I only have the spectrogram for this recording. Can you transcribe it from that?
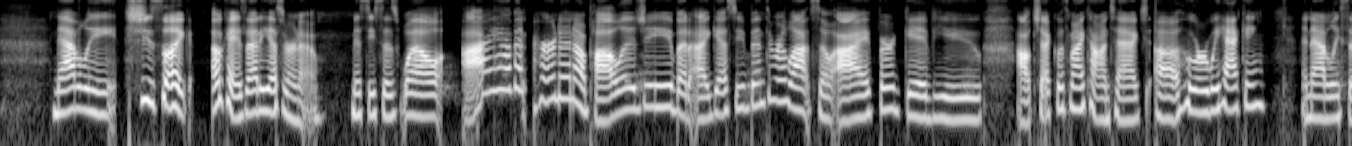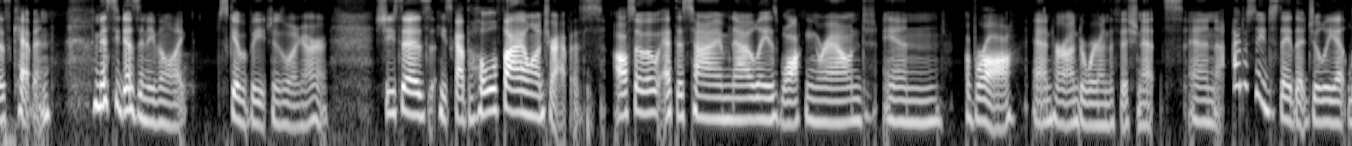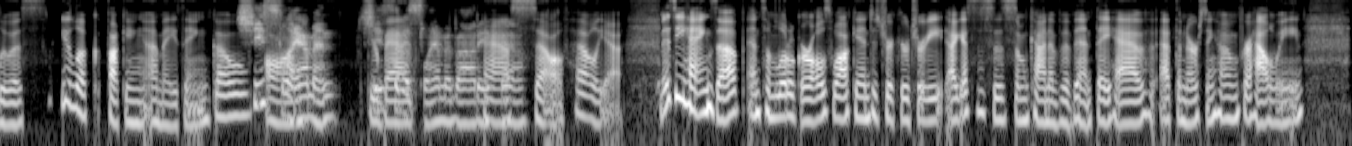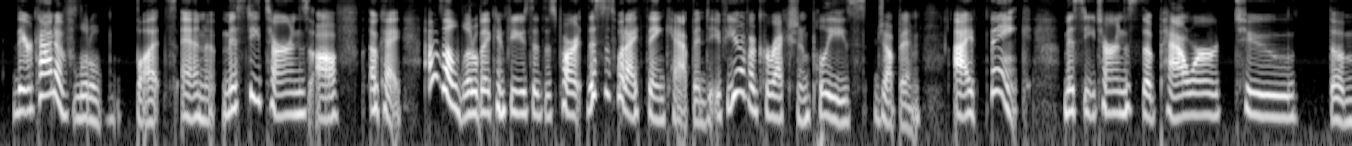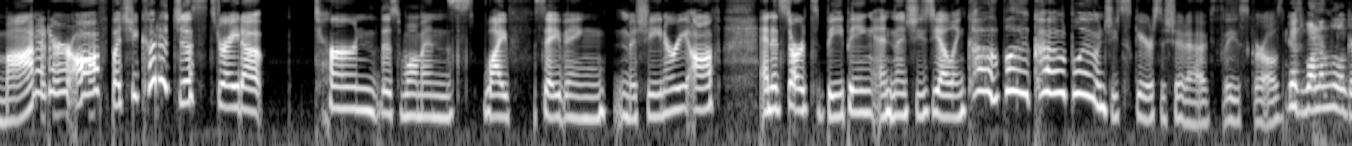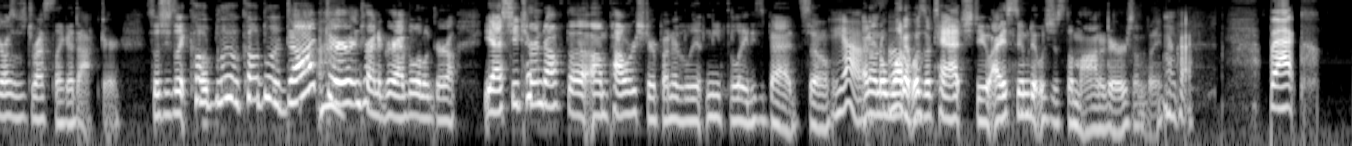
Natalie, she's like, okay, is that a yes or a no? Misty says, Well, I haven't heard an apology, but I guess you've been through a lot, so I forgive you. I'll check with my contact. Uh, who are we hacking? And Natalie says, Kevin. Misty doesn't even like skip a beat. She's like, All right. She says he's got the whole file on Travis. Also, at this time, Natalie is walking around in a bra and her underwear and the fishnets. And I just need to say that Juliette Lewis, you look fucking amazing. Go She's on slamming. Your bad a slamming body. ass Yeah. self. Hell yeah. Missy hangs up and some little girls walk in to trick or treat. I guess this is some kind of event they have at the nursing home for Halloween. They're kind of little butts, and Misty turns off. Okay, I was a little bit confused at this part. This is what I think happened. If you have a correction, please jump in. I think Misty turns the power to the monitor off, but she could have just straight up turn this woman's life saving machinery off and it starts beeping and then she's yelling code blue code blue and she scares the shit out of these girls Because one of the little girls is dressed like a doctor. So she's like, Code Blue, Code Blue, Doctor, and trying to grab the little girl. Yeah, she turned off the um, power strip underneath the lady's bed. So yeah I don't know what Oh. it was attached to. I assumed it was just the monitor or something. okay back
